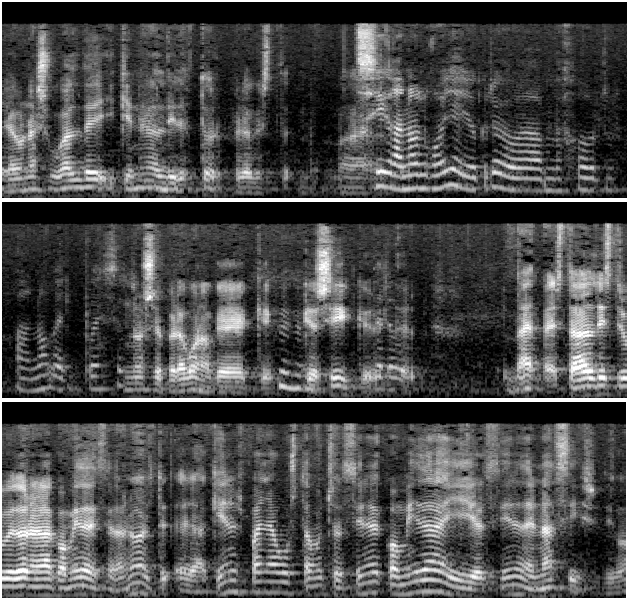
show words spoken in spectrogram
Era una Sugalde y quién era el director, pero que est- no, Sí, ganó el Goya, yo creo, a mejor a Nobel, puede ser. no sé, pero bueno, que, que, que sí, que Pero- estaba el distribuidor en la comida diciendo, no, el eh, aquí en España gusta mucho el cine de comida y el cine de nazis. Digo.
